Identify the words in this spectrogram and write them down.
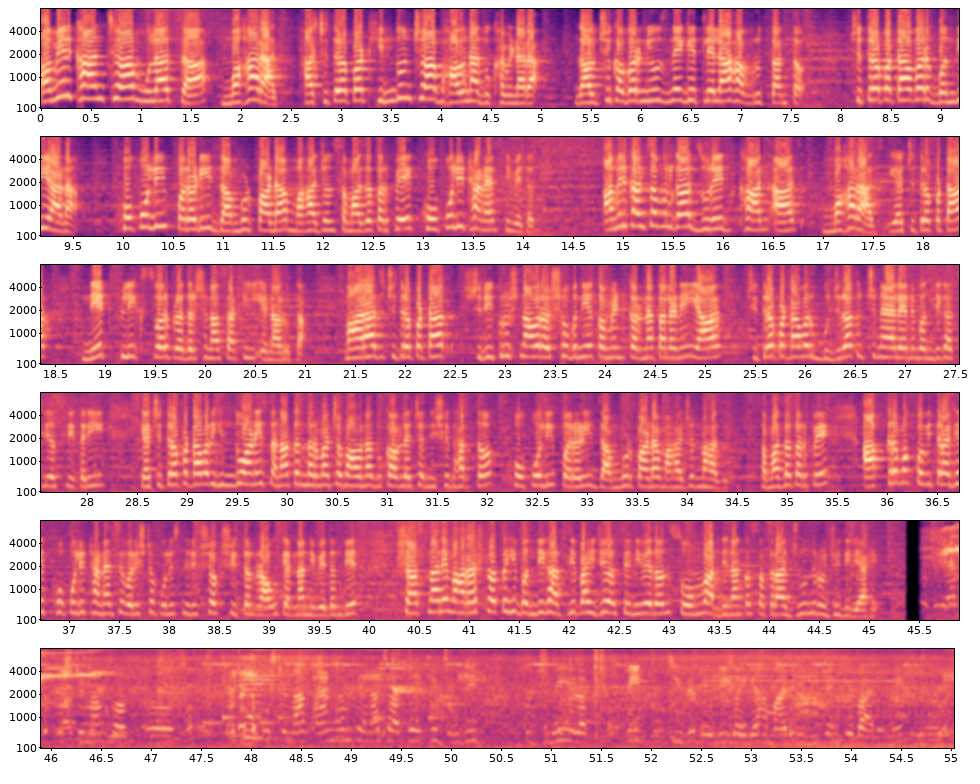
आमिर खानच्या मुलाचा महाराज हा चित्रपट हिंदूंच्या भावना दुखाविणारा. गावची खबर न्यूजने घेतलेला हा वृत्तांत. चित्रपटावर बंदी आणा. खोपोली परडी जांभूळपाडा महाजन समाजातर्फे खोपोली ठाण्यात निवेदन. आमिर खानचा मुलगा जुरेद खान आज महाराज या चित्रपटात नेटफ्लिक्सवर प्रदर्शनासाठी येणार होता. महाराज चित्रपटात श्रीकृष्णावर अशोभनीय कमेंट करण्यात आल्याने या चित्रपटावर गुजरात उच्च न्यायालयाने बंदी घातली असली तरी या चित्रपटावर हिंदू आणि सनातन धर्माच्या भावना दुखावल्याच्या निषेधार्थ खोपोली परळी जांभूडपाडा महाजन महाज समाजातर्फे आक्रमक पवित्रा घेत खोपोली ठाण्याचे वरिष्ठ पोलीस निरीक्षक शीतल राऊत यांना निवेदन देत शासनाने महाराष्ट्रातही बंदी घातली पाहिजे असे निवेदन सोमवार दिनांक सतरा जून रोजी दिले आहे uh, हम कहना चाहते हैं कि जो भी कुछ भी मतलब फेक चीज़ें बोली गई है हमारे रिलीजन के बारे में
